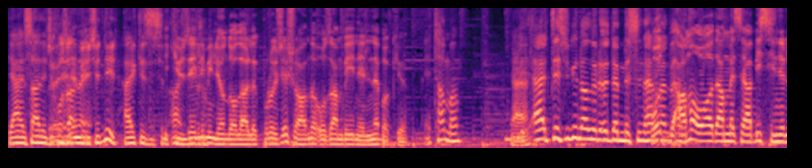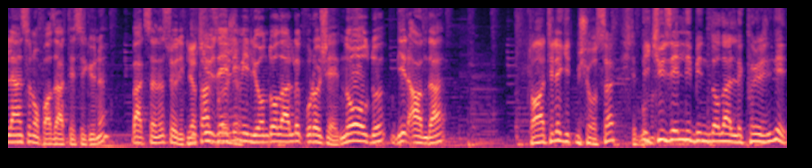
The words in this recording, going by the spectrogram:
Yani sadece Öyle Ozan? Bey için değil herkes için. 250 Aynı durum. milyon dolarlık proje şu anda Ozan Bey'in eline bakıyor. E tamam. Yani. Ertesi gün alır ödemesini O- hemen. ama o adam mesela bir sinirlensin o pazartesi günü. Bak sana söyleyeyim. Yatar 250 proje. milyon dolarlık proje. Ne oldu? Bir anda Tatile gitmiş olsa İşte bunu- 250 bin dolarlık proje değil.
